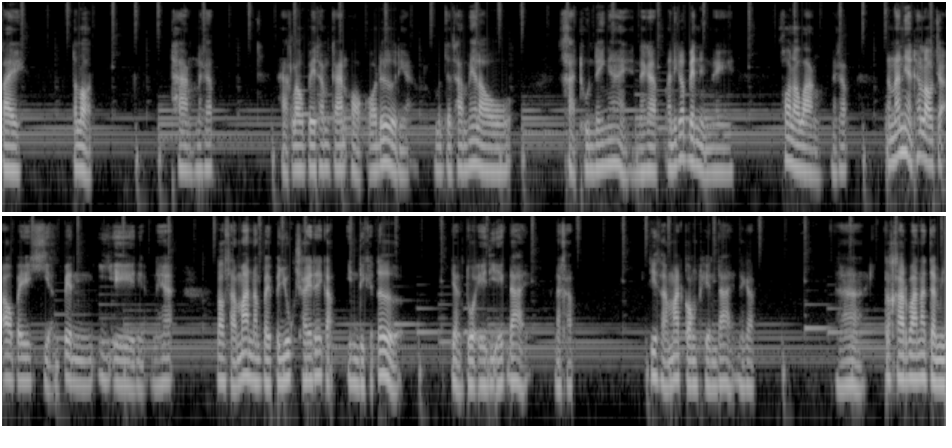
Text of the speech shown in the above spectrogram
ไปตลอดทางนะครับ หากเราไปทำการออกออเดอร์เนี่ยมันจะทำให้เรา ขาดทุนได้ง่ายนะครับ อันนี้ก็เป็นหนึ่งในข้อระวังนะครับ ดังนั้นเนี่ยถ้าเราจะเอาไปเขียนเป็น EA เนี่ยนะฮะเราสามารถนำไปประยุกต์ใช้ได้กับอินดิเคเตอร์อย่างตัว ADX ได้นะครับ ที่สามารถกองเทรนได้นะครับอ่าก็คาดว่าน่าจะมี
